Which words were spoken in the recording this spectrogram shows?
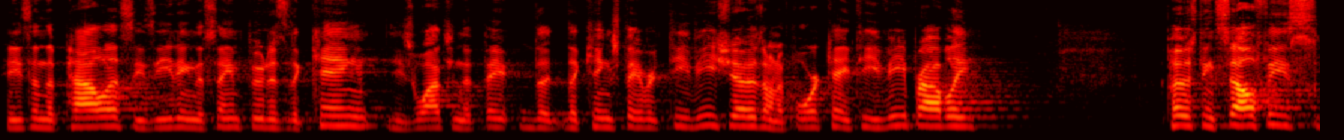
He's in the palace. He's eating the same food as the king. He's watching the, fa- the, the king's favorite TV shows on a 4K TV, probably. Posting selfies.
